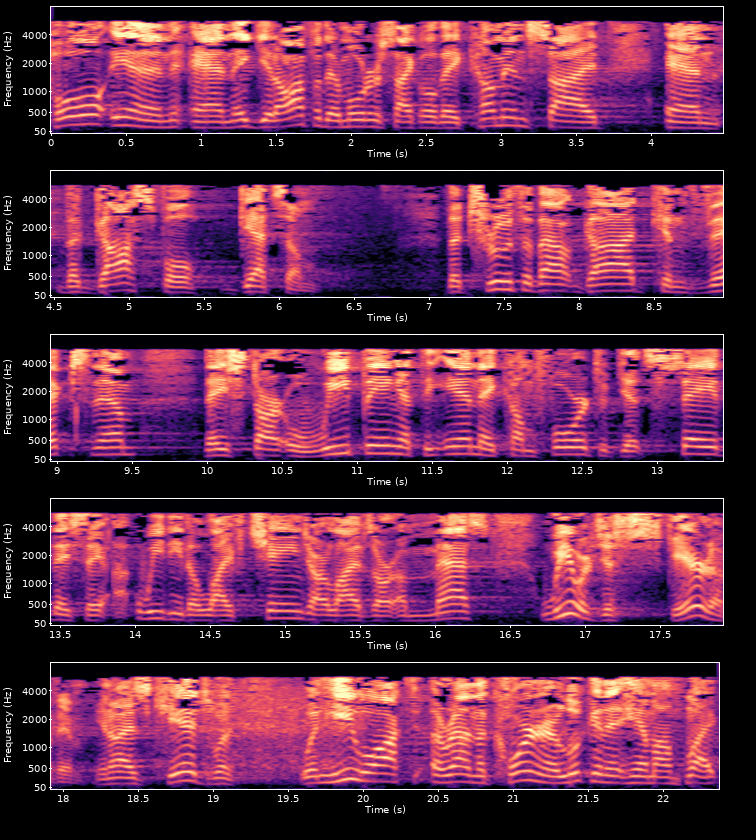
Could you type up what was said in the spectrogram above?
pull in and they get off of their motorcycle. They come inside and the gospel gets them. The truth about God convicts them. They start weeping at the end. They come forward to get saved. They say, uh, we need a life change. Our lives are a mess. We were just scared of him. You know, as kids, when, when he walked around the corner looking at him, I'm like,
